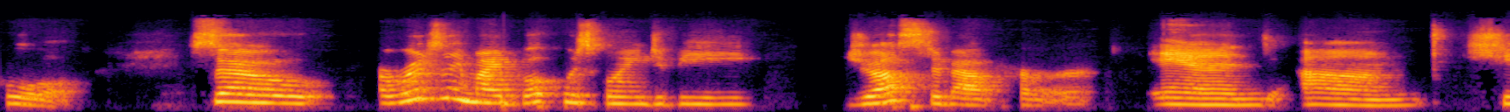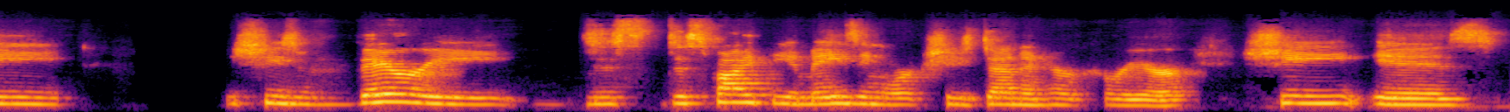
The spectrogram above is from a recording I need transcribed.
cool. So originally, my book was going to be just about her. And um, she she's very despite the amazing work she's done in her career she is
